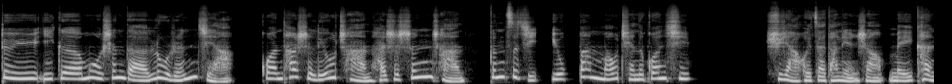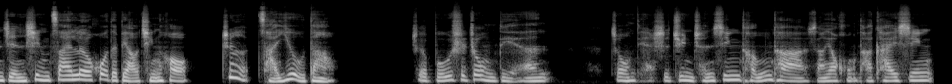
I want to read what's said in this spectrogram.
对于一个陌生的路人甲，管他是流产还是生产，跟自己有半毛钱的关系。徐雅慧在他脸上没看见幸灾乐祸的表情后。这才又道：“这不是重点，重点是俊臣心疼他，想要哄他开心，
